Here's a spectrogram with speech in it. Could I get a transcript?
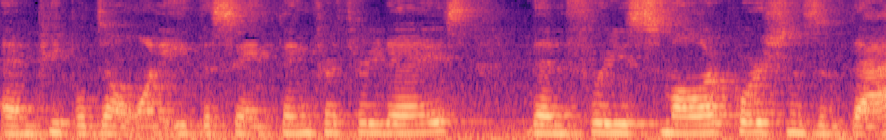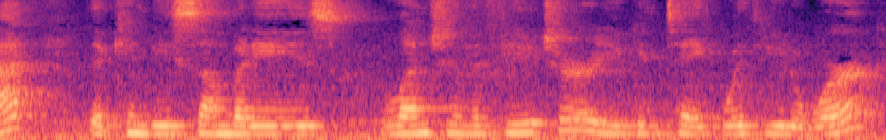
and people don't want to eat the same thing for three days, then freeze smaller portions of that that can be somebody's lunch in the future you can take with you to work.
